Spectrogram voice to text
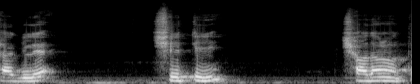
থাকলে সেটি সাধারণত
